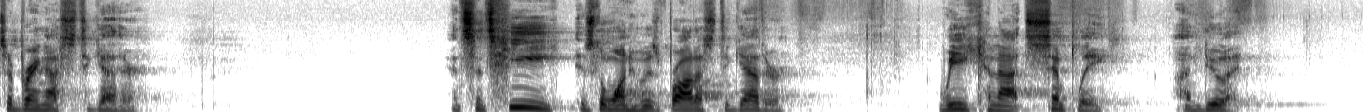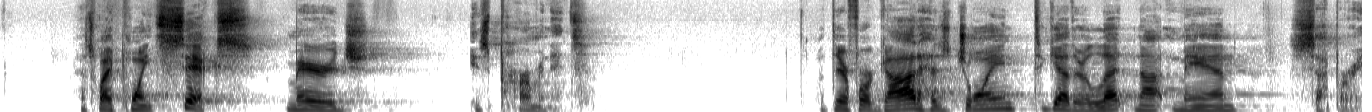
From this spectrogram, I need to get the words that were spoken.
to bring us together. And since He is the one who has brought us together, we cannot simply undo it. That's why point six marriage is permanent. But therefore, God has joined together, let not man separate.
